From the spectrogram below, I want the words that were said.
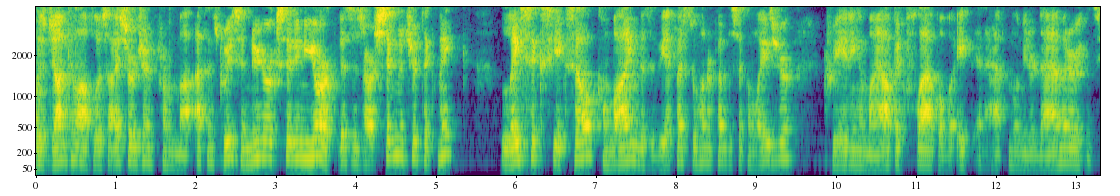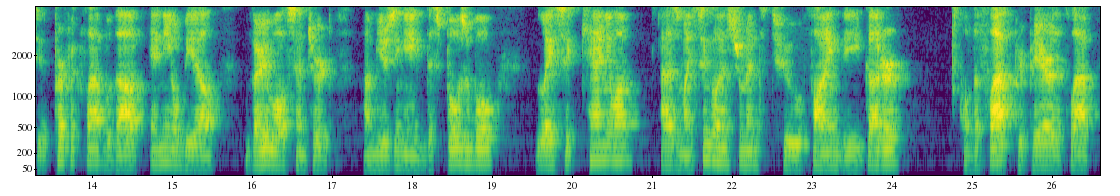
this is John Kanellopoulos, eye surgeon from uh, Athens, Greece, in New York City, New York. This is our signature technique, LASIK CXL combined. This is the FS200 femtosecond laser, creating a myopic flap of 8.5 millimeter diameter. You can see the perfect flap without any OBL, very well centered. I'm using a disposable LASIK cannula as my single instrument to find the gutter of the flap, prepare the flap,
